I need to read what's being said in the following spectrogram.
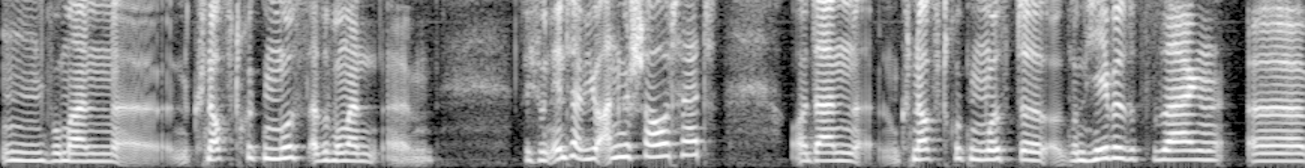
mh, mm, wo man äh, einen Knopf drücken muss, also wo man ähm, sich so ein Interview angeschaut hat und dann einen Knopf drücken musste, so ein Hebel sozusagen, äh,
